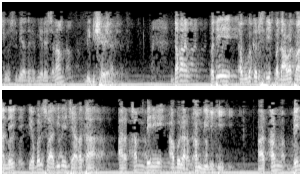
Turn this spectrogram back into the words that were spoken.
چې رسول بیا د نبی علیہ السلام بیبي شوی دغه رنګ په دې ابوبکر صدیق په دعوت باندې یو بل صحابي دی چې هغه ته ارقم بن ابو الارقم ویل کی ارقم بن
